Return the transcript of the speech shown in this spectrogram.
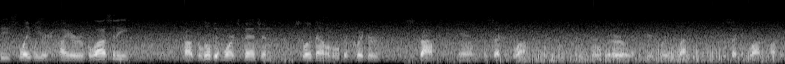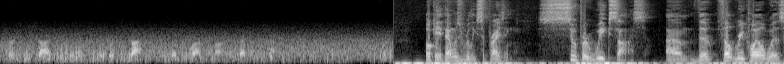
the slightly higher velocity caused a little bit more expansion, slowed down a little bit quicker, stopped in the second block little bit earlier. Here's where it left the second block on the first shot. Here's where it stopped the second block on the second shot. Okay, that was really surprising. Super weak sauce. Um, the felt recoil was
